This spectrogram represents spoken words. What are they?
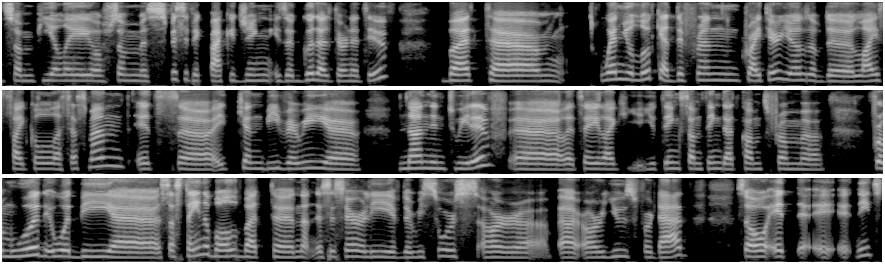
some PLA or some specific packaging is a good alternative, but um, when you look at different criteria of the life cycle assessment, it's uh, it can be very uh, non-intuitive. Uh, let's say like you think something that comes from uh, from wood, it would be uh, sustainable, but uh, not necessarily if the resource are, are, are used for that. So it it, it needs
